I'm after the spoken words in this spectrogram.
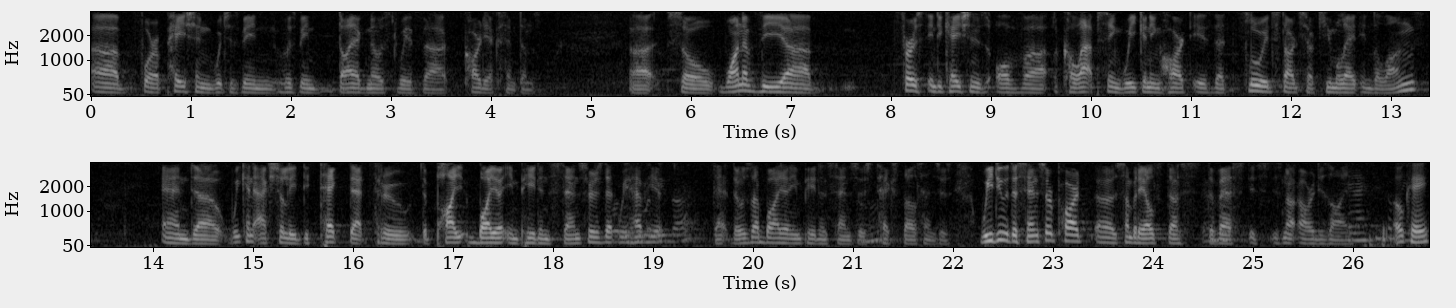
uh, for a patient which has been who has been diagnosed with uh, cardiac symptoms. Uh, so one of the uh, first indications of uh, a collapsing, weakening heart is that fluid starts to accumulate in the lungs, and uh, we can actually detect that through the bioimpedance sensors that we have here. That, those are bioimpedance sensors, textile sensors. We do the sensor part. Uh, somebody else does the vest. It's, it's not our design. Okay.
